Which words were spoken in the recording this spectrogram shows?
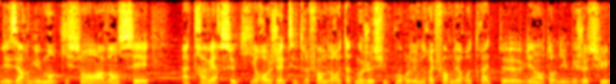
les arguments qui sont avancés à travers ceux qui rejettent cette réforme de retraite. Moi, je suis pour une réforme de retraite, euh, bien entendu. Mais je suis,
